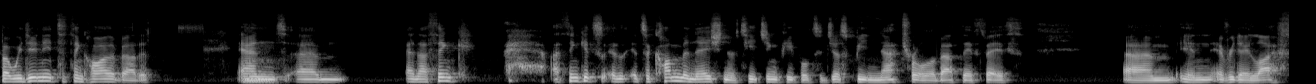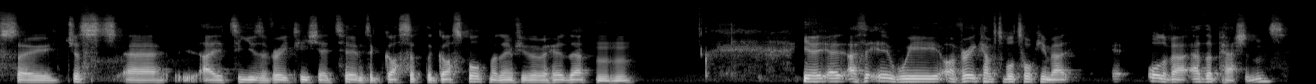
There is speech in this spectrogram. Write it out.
but we do need to think hard about it, and um, and I think. I think it's it's a combination of teaching people to just be natural about their faith um, in everyday life. So, just uh, I, to use a very cliched term, to gossip the gospel. I don't know if you've ever heard that. hmm Yeah, I think we are very comfortable talking about all of our other passions,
